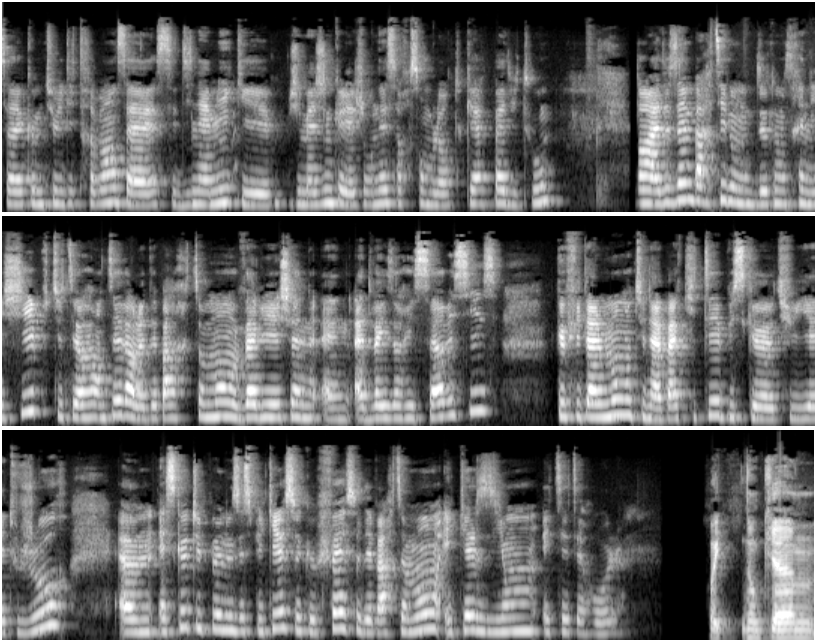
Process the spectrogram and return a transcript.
Ça, comme tu le dis très bien, c'est dynamique et j'imagine que les journées se ressemblent en tout cas pas du tout. Dans la deuxième partie donc, de ton traineeship, tu t'es orienté vers le département Valuation and Advisory Services, que finalement tu n'as pas quitté puisque tu y es toujours. Euh, est-ce que tu peux nous expliquer ce que fait ce département et quels y ont été tes rôles? Oui, donc euh,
